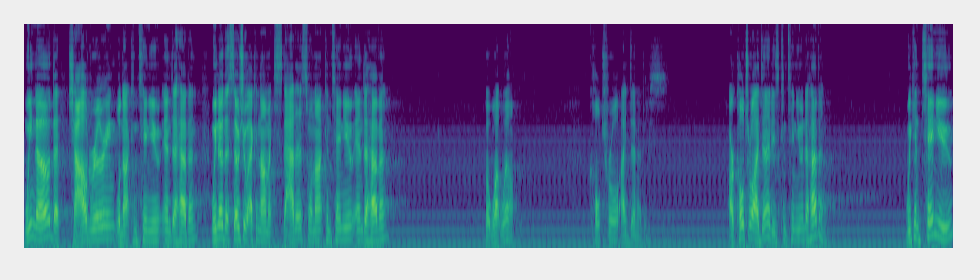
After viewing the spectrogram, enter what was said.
We know that child rearing will not continue into heaven. We know that socioeconomic status will not continue into heaven. But what will? Cultural identities our cultural identities continue into heaven. We continue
